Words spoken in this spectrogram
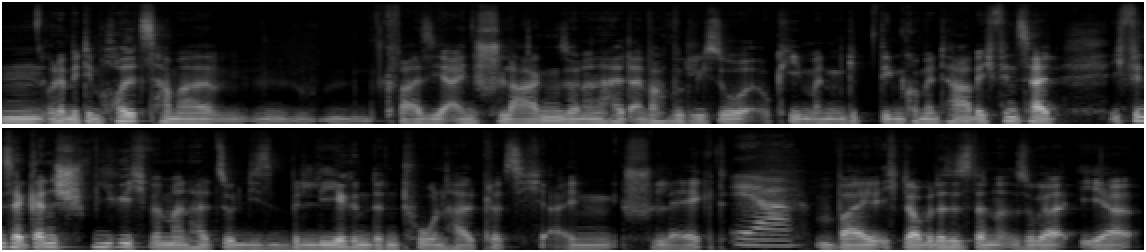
mh, oder mit dem Holzhammer mh, quasi einschlagen, sondern halt einfach wirklich so, okay, man gibt den Kommentar, aber ich finde es halt, ich finde es halt ganz schwierig, wenn man halt so diesen belehrenden Ton halt plötzlich einschlägt Ja, weil ich glaube, das ist dann sogar eher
